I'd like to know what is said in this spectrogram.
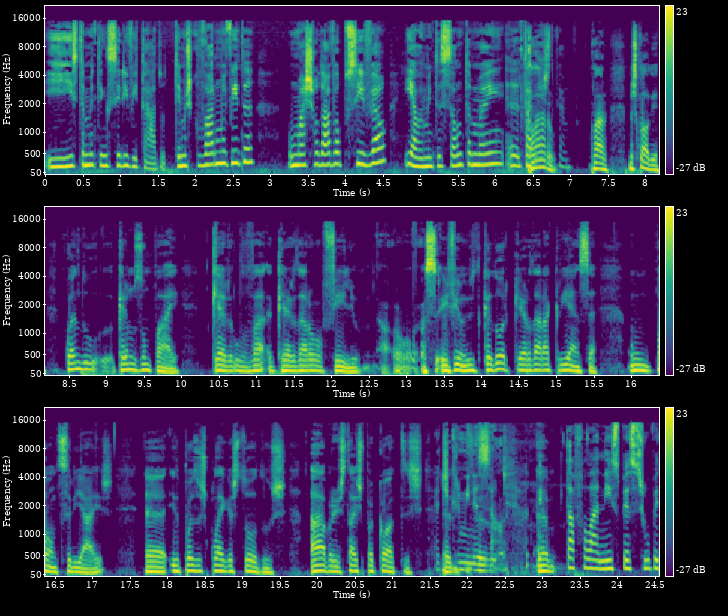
e isso também tem que ser evitado. Temos que levar uma vida o mais saudável possível e a alimentação também eh, está Claro. neste campo. Claro, mas Cláudia, quando queremos um pai quer levar, quer dar ao filho, ao- enfim, o educador quer dar à criança um pão de cereais eh, e depois os colegas todos abrem os tais pacotes. A discriminação. eh, eh, Está a falar nisso, peço desculpa, e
